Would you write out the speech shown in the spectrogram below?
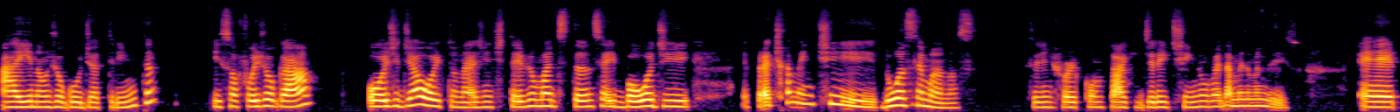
Aí não jogou dia 30 e só foi jogar hoje, dia 8, né? A gente teve uma distância aí boa de é, praticamente duas semanas. Se a gente for contar aqui direitinho, vai dar mais ou menos isso. É,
